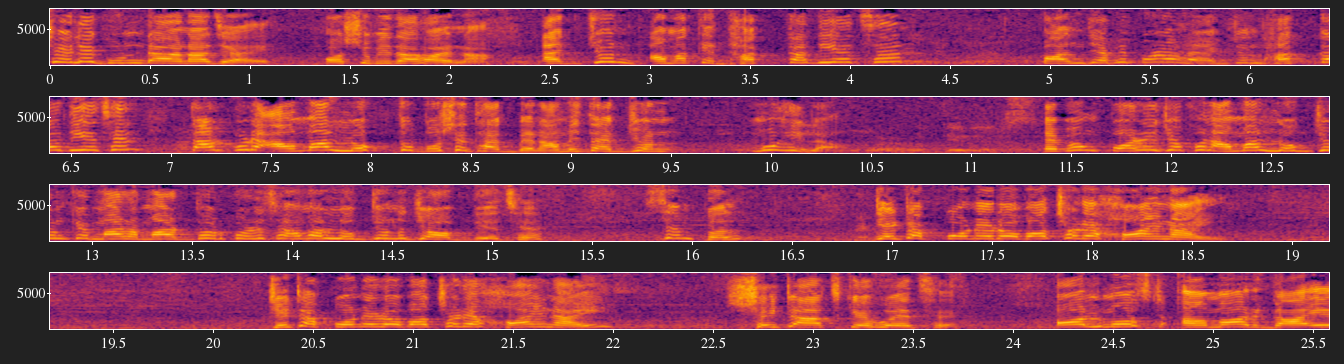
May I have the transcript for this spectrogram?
চাইলে গুন্ডা আনা যায়। অসুবিধা হয় না। একজন আমাকে ধাক্কা দিয়েছেন, পাঞ্জাবি পরা হয়, একজন ধাক্কা দিয়েছেন, তারপরে আমার লোক তো বসে থাকবেন, আমি তো একজন মহিলা। এবং পরে যখন আমার লোকজনকে মার, মারধর করেছে, আমার লোকজন জবাব দিয়েছে সিম্পল যেটা পনেরো বছরে হয় নাই, যেটা পনেরো বছরে হয় নাই, সেটা আজকে হয়েছে। অলমোস্ট আমার গায়ে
